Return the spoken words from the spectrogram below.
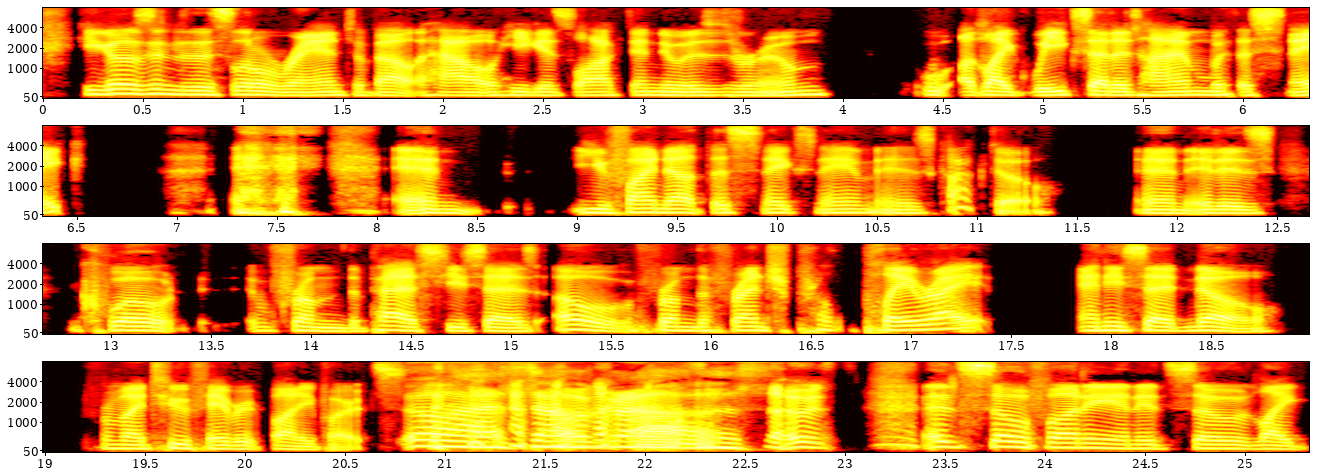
he goes into this little rant about how he gets locked into his room uh, like weeks at a time with a snake, and you find out this snake's name is Cocteau, and it is quote from the pest. He says, "Oh, from the French pl- playwright," and he said, "No." From my two favorite body parts. Oh, that's so gross. so it's, it's so funny and it's so like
